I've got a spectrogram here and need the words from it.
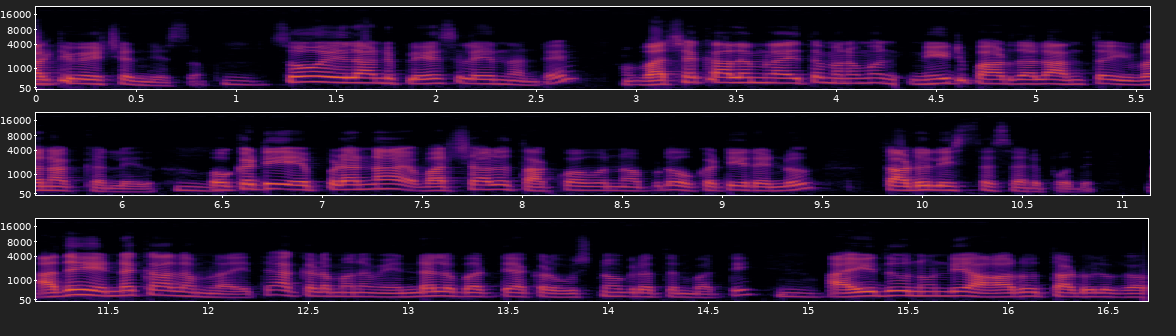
కల్టివేషన్ చేస్తాం. సో ఇలాంటి ప్లేసులు ఏంటంటే వర్షాకాలంలో అయితే మనము నీటి పారుదల అంత ఇవ్వనక్కర్లేదు. ఒకటి ఎప్పుడన్నా వర్షాలు తక్కువ ఉన్నప్పుడు ఒకటి రెండు తడులు ఇస్తే సరిపోద్ది. అదే ఎండాకాలంలో అయితే అక్కడ మనం ఎండలు బట్టి అక్కడ ఉష్ణోగ్రతను బట్టి ఐదు నుండి ఆరు తడులుగా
